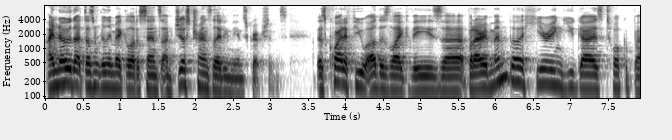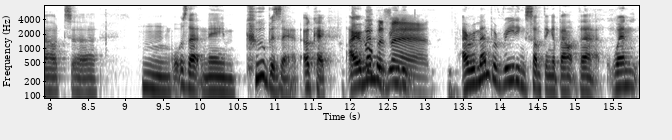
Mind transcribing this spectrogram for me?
I know that doesn't really make a lot of sense. I'm just translating the inscriptions. There's quite a few others like these, uh, but I remember hearing you guys talk about, uh, hmm, what was that name? Kubazan. Okay, I remember reading. I remember reading something about that when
